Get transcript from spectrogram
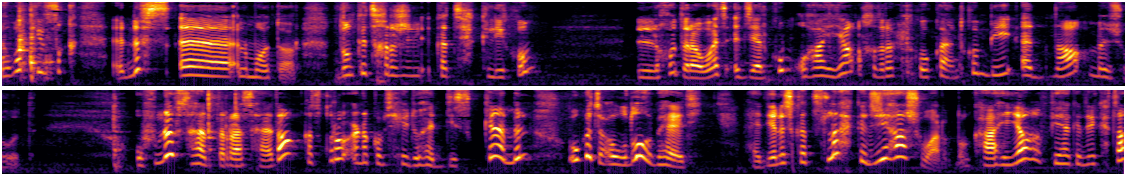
هو كيلصق نفس آه moteur. donc كتخرج كتحك لكم الخضروات ديالكم وها هي الخضرة محكوكه عندكم بأدنى مجهود. وفي نفس هاد الراس هذا كتقدروا أنكم تحيدوا هاد disque كامل وكتعوضوه بهادي. هادي علاش كتصلح كتجي hachoir. donc ها هي فيها كذلك حتى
